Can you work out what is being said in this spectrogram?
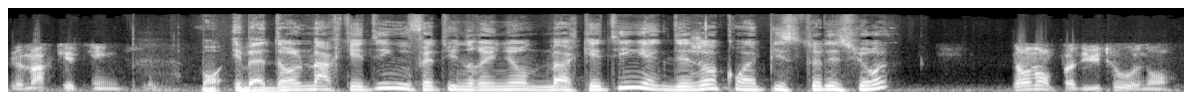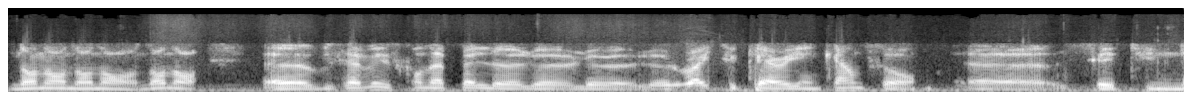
Le marketing. Bon, et ben dans le marketing, vous faites une réunion de marketing avec des gens qui ont un pistolet sur eux? Non, non, pas du tout. Non, non, non, non, non, non, non. Euh, vous savez ce qu'on appelle le, le- le- le right to carry in council. Euh, c'est une,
